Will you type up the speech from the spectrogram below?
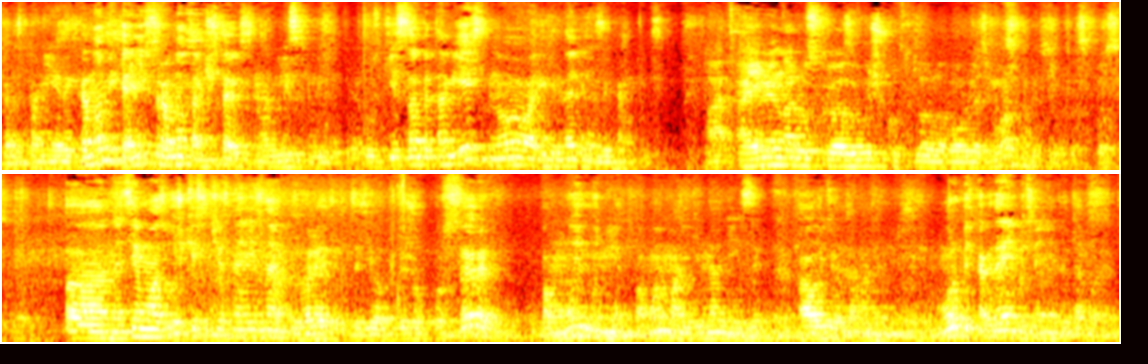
как раз по нейроэкономике, они все равно там читаются на английском языке. Русские сабы там есть, но оригинальный язык английский. А, а именно русскую озвучку туда добавлять можно каким-то способом? А, на тему озвучки, если честно, я не знаю, позволяет ли это делать движок Курсеры. По-моему, нет. По-моему, оригинальный язык аудио там. Может быть, когда-нибудь они это добавят.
